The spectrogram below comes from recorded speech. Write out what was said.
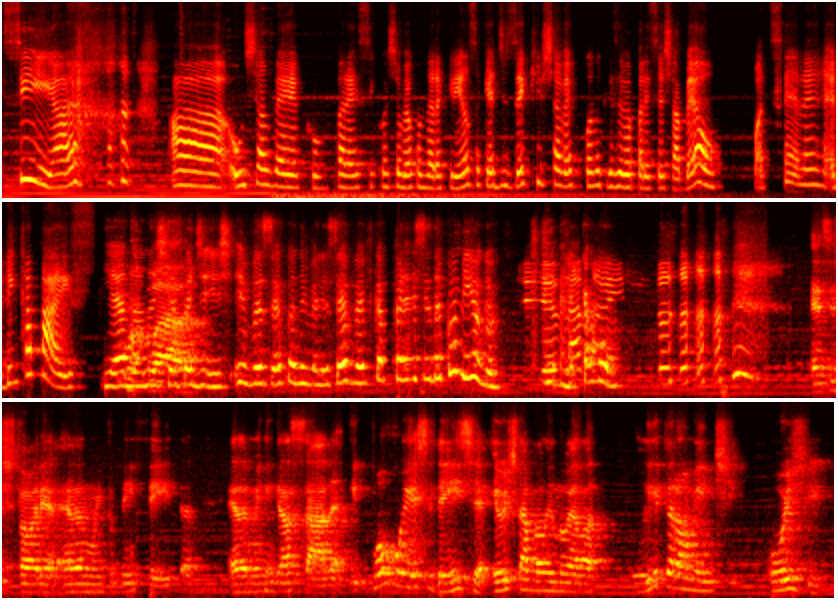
se a, a, o Chaveco parece com a Chabel quando era criança, quer dizer que o Chaveco, quando crescer, vai parecer a Chabel? Pode ser, né? É bem capaz. E a dona Chepa diz: e você, quando envelhecer, vai ficar parecida comigo. Exatamente. Essa história ela é muito bem feita ela é muito engraçada. E por coincidência, eu estava lendo ela literalmente hoje,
